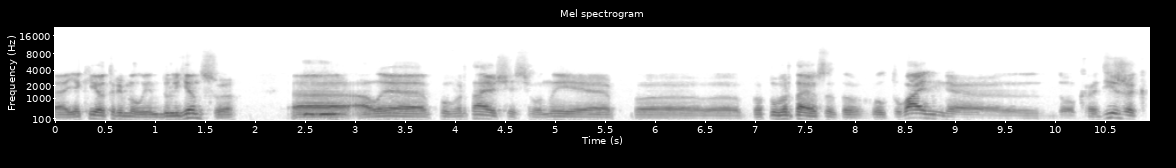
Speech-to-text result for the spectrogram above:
е, які отримали індульгенцію. Е, але повертаючись, вони е, повертаються до гвалтувань, до крадіжок,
